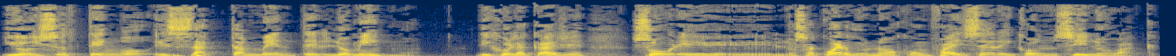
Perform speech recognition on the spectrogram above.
y hoy sostengo exactamente lo mismo, dijo la calle, sobre eh, los acuerdos, ¿no? Con Pfizer y con Sinovac.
